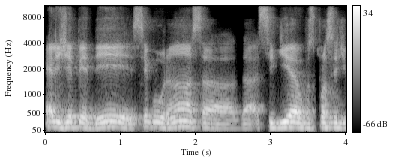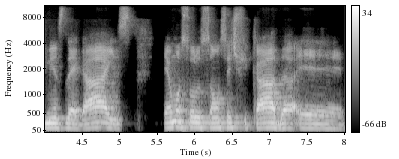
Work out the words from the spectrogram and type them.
LGPD, segurança, da, seguir os procedimentos legais, é uma solução certificada é,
